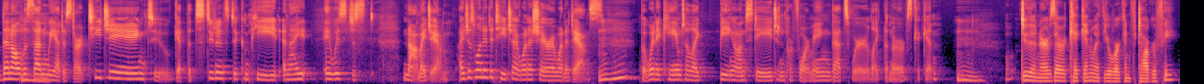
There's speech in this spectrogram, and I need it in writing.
Then all of a sudden, mm. we had to start teaching to get the students to compete, and I it was just not my jam. I just wanted to teach. I want to share. I want to dance. Mm-hmm. But when it came to like being on stage and performing, that's where like the nerves kick in. Mm. Oh. Do the nerves ever kick in with your work in photography?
